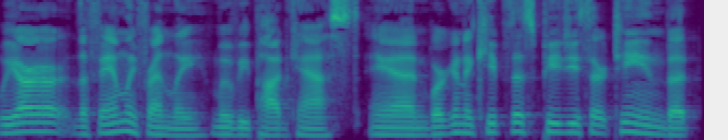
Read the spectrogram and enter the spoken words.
we are the family friendly movie podcast, and we're going to keep this PG 13. But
